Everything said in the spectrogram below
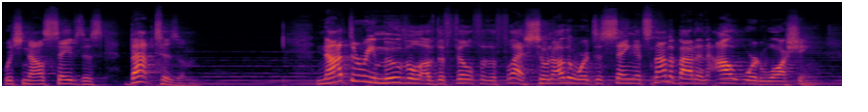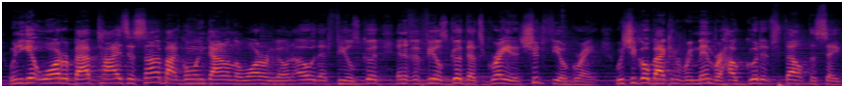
which now saves us baptism. Not the removal of the filth of the flesh. So, in other words, it's saying it's not about an outward washing. When you get water baptized, it's not about going down in the water and going, oh, that feels good. And if it feels good, that's great. It should feel great. We should go back and remember how good it felt to say,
